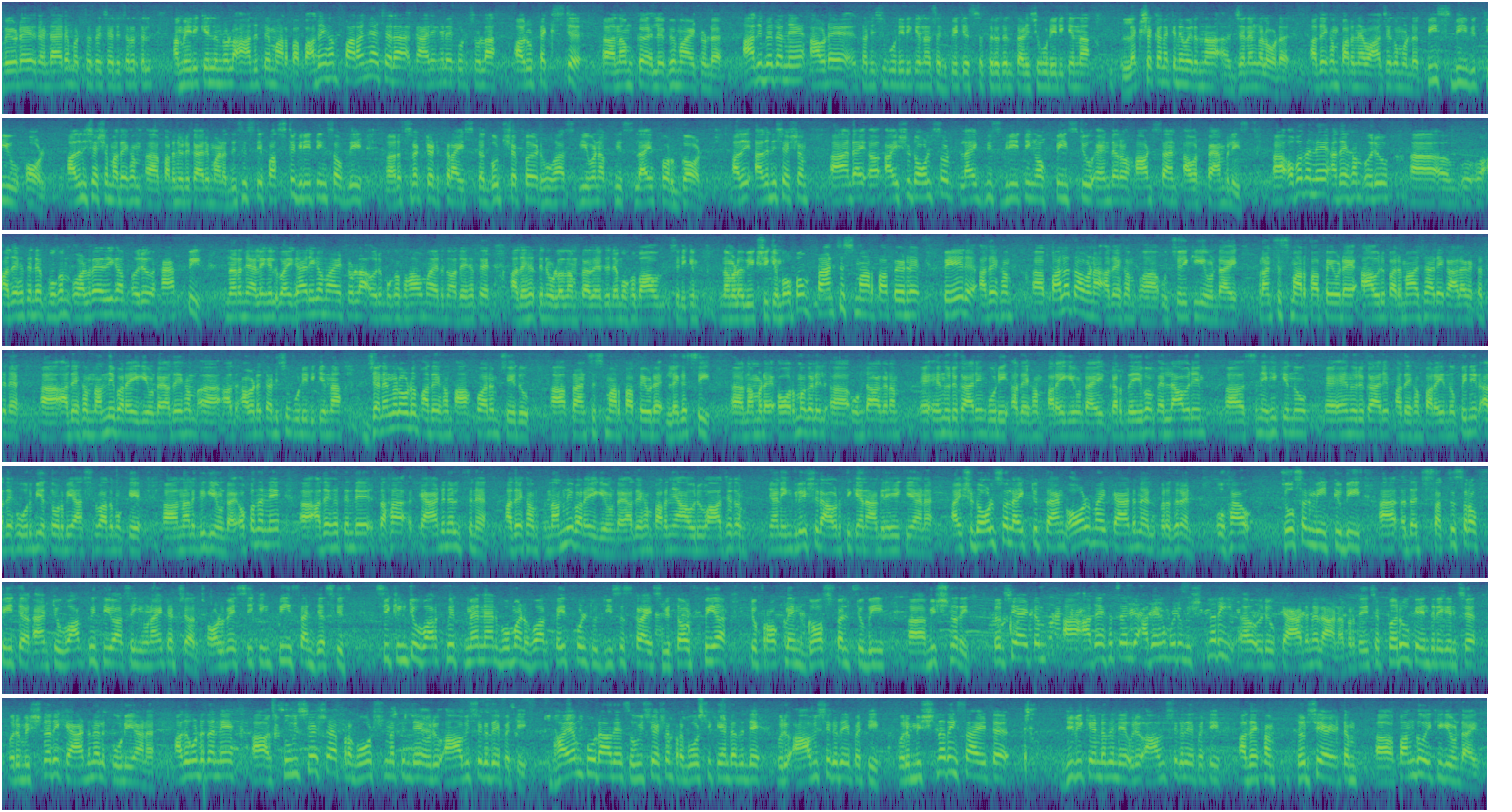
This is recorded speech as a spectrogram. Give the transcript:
സഭയുടെ രണ്ടായിരം വർഷത്തെ ചരിത്രത്തിൽ അമേരിക്കയിൽ നിന്നുള്ള ആദ്യത്തെ മാർപ്പാപ്പ. അദ്ദേഹം പറഞ്ഞ ചില കാര്യങ്ങളെ കുറിച്ചുള്ള ഒരു ടെക്സ്റ്റ് നമുക്ക് ലഭ്യമായിട്ടുണ്ട്. ആദ്യമേ തന്നെ അവിടെ തടിച്ചുകൂടിയിരിക്കുന്ന സെന്റ് പീറ്റേഴ്സ് ചിത്രത്തിൽ തടിച്ചുകൂടിയിരിക്കുന്ന ലക്ഷക്കണക്കിന് വരുന്ന ജനങ്ങളോട് അദ്ദേഹം പറഞ്ഞ വാചകമുണ്ട് peace be with you all അതിനുശേഷം അദ്ദേഹം പറഞ്ഞൊരു കാര്യമാണ് this is the first greetings of the restricted Christ the good shepherd who has given up his life for God അത് അതിനുശേഷം and I should also like this greeting of peace to enter hearts and our families ഒപ്പം തന്നെ അദ്ദേഹം ഒരു ആ, അദ്ദേഹത്തിന്റെ മുഖം വളരെയധികം ഒരു ഹാപ്പി നിറഞ്ഞ അല്ലെങ്കിൽ വൈകാരികമായിട്ടുള്ള ഒരു മുഖഭാവമായിരുന്നു അദ്ദേഹത്തെ അദ്ദേഹത്തിനുള്ളത്. നമുക്ക് അദ്ദേഹത്തിന്റെ മുഖഭാവം ശരിക്കും നമ്മൾ വീക്ഷിക്കുമ്പോൾ. ഒപ്പം ഫ്രാൻസിസ് മാർപ്പാപ്പയുടെ പേര് അദ്ദേഹം പലതവണ അദ്ദേഹം ഉച്ചരിക്കുകയുണ്ടായി. ഫ്രാൻസിസ് മാർപ്പാപ്പയുടെ ആ ഒരു പരമാചാര്യ കാലഘട്ടത്തിന് അദ്ദേഹം നന്ദി പറയുകയുണ്ടായി. അദ്ദേഹം അവിടെ തടിച്ചുകൂടിയിരിക്കുന്ന ജനങ്ങളോടും അദ്ദേഹം ആഹ്വാനം ചെയ്തു. ഫ്രാൻസിസ് മാർപ്പാപ്പയുടെ ലെഗസി നമ്മുടെ ഓർമ്മകളിൽ ഉണ്ടാകണം എന്നൊരു കാര്യം കൂടി അദ്ദേഹം പറയുകയുണ്ടായി. ദൈവം എല്ലാവരെയും സ്നേഹിക്കുന്നു എന്നൊരു കാര്യം അദ്ദേഹം പറയുന്നു. പിന്നീട് അദ്ദേഹം ഉർബിയ തോർബിയ ആശീർവാദമൊക്കെ നൽകുകയുണ്ടായി ഒപ്പം തന്നെ അദ്ദേഹത്തിന്റെ സഹ കാഡിനൽസിന് അദ്ദേഹം നന്ദി പറയുകയുണ്ടായി അദ്ദേഹം പറഞ്ഞ ആ ഒരു വാചകം ഞാൻ ഇംഗ്ലീഷിൽ ആവർത്തിക്കാൻ ആഗ്രഹിക്കുകയാണ് I should also like to thank all my cardinal brethren who have chosen me to be uh, the successor of Peter and to work with you as a united church, always seeking peace and justice, seeking to work with men and women who are faithful to Jesus Christ without fear to proclaim gospel to be uh, missionaries. തീർച്ചയായിട്ടും അദ്ദേഹത്തിന്റെ അദ്ദേഹം ഒരു missionary ഒരു കാർഡിനലാണ് പ്രത്യേകിച്ച് Peru കേന്ദ്രീകരിച്ച് ഒരു missionary cardinal കൂടിയാണ്. അതുകൊണ്ട് തന്നെ സുവിശേഷ പ്രഘോഷണത്തിന്റെ ഒരു ആവശ്യകതയെ പറ്റി ഭയം കൂടാതെ സുവിശേഷം പ്രഘോഷിക്കേണ്ടതിന്റെ ഒരു ആവശ്യകതയെ പറ്റി ഒരു മിഷണറീസ് ആയിട്ട് ജീവിക്കേണ്ടതിന്റെ ഒരു ആവശ്യകതയെ പറ്റി അദ്ദേഹം തീർച്ചയായിട്ടും പങ്കുവയ്ക്കുകയുണ്ടായി.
